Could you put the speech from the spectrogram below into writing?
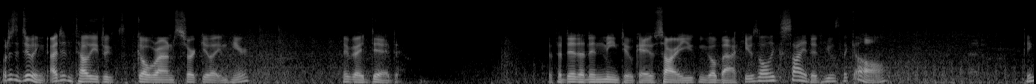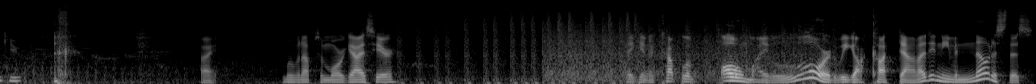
What is it doing? I didn't tell you to go around circulating here. Maybe I did. If I did, I didn't mean to, okay? Sorry, you can go back. He was all excited. He was like, oh. Thank you. Alright. Moving up some more guys here. Taking a couple of... Oh my lord, we got cut down. I didn't even notice this.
